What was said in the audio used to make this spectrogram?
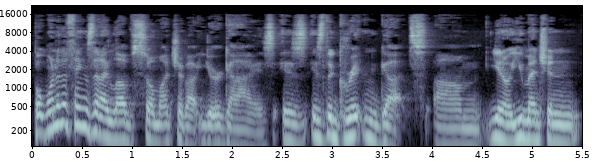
but one of the things that I love so much about your guys is is the grit and guts. Um, you know, you mentioned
